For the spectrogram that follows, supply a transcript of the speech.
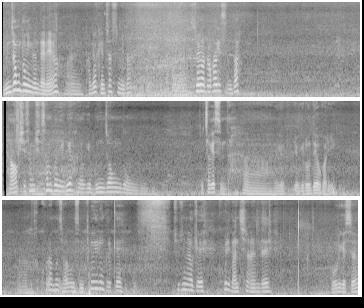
문정동 있는 데네요. 예, 가격 괜찮습니다. 어, 수행하도록 하겠습니다. 9시 33분이고요. 여기 문정동 도착했습니다. 아, 여기, 여기 로데오 거리. 아, 콜 한번 잡아보겠습니다. 토요일은 그렇게 초저녁에 콜이 많진 않은데 모르겠어요.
